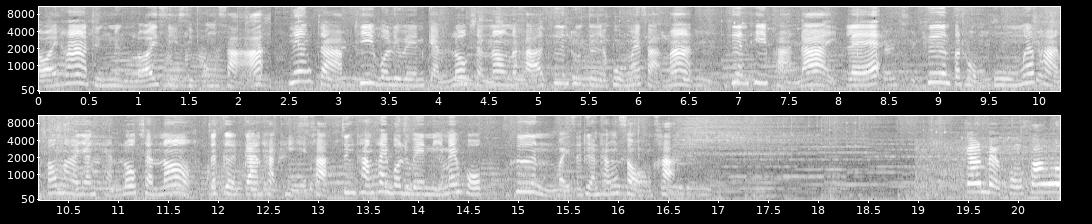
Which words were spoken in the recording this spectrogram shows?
105ถึง140 องศา เนื่องจากที่บริเวณแก่นโลกชั้นนอกนะคะคลื่นทุติยภูมิไม่สามารถเคลื่อนที่ผ่านได้ และคลื่นปฐมภูมิเมื่อผ่านเข้ามายังแก่นโลกชั้นนอก จะเกิดการหักเหค่ะ จึงทำให้บริเวณนี้ไม่พบคลื่นไหวสะเทือนทั้งสองค่ะการแบ่งโครงสร้างโล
